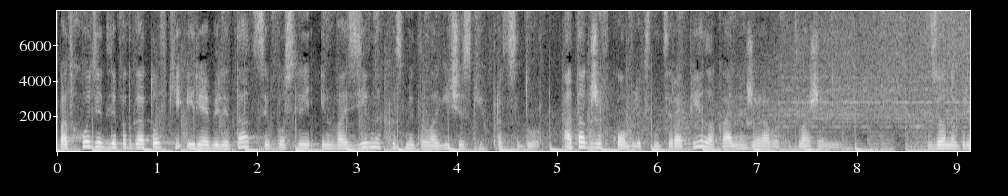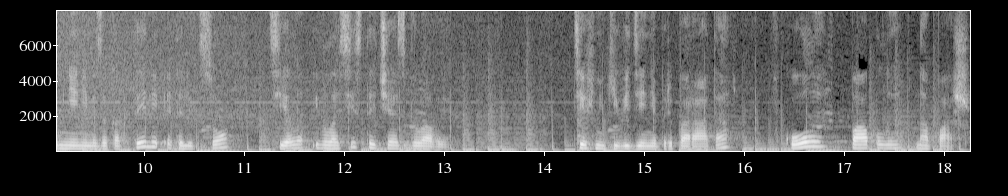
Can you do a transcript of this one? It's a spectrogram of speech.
Подходит для подготовки и реабилитации после инвазивных косметологических процедур, а также в комплексной терапии локальных жировых отложений. Зоны применения мезококтейлей – это лицо, тело и волосистая часть головы. Техники введения препарата – вколы, папулы, напаш.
